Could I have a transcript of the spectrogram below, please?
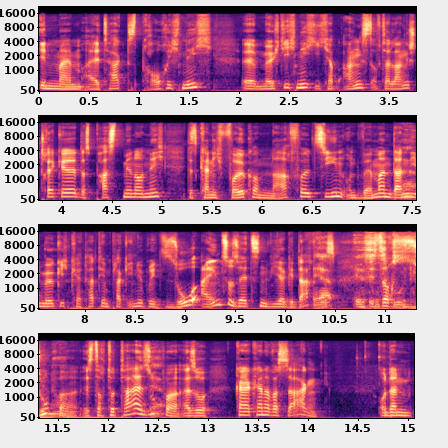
in meinem Alltag, das brauche ich nicht, äh, möchte ich nicht, ich habe Angst auf der Langstrecke, das passt mir noch nicht, das kann ich vollkommen nachvollziehen und wenn man dann ja. die Möglichkeit hat, den Plug-in-Hybrid so einzusetzen, wie er gedacht ja, ist, ist, ist doch gut, super, genau. ist doch total super, also kann ja keiner was sagen. Und dann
